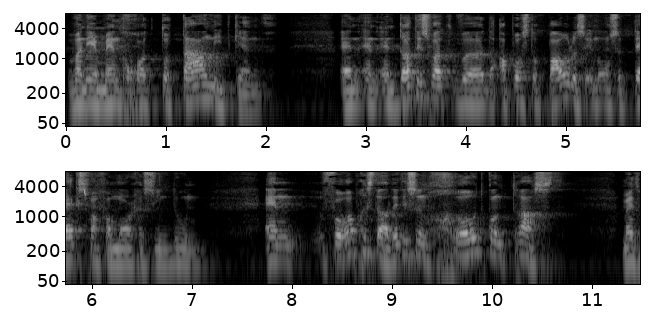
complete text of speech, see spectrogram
Wanneer men God totaal niet kent. En, en, en dat is wat we de apostel Paulus in onze tekst van vanmorgen zien doen. En vooropgesteld, dit is een groot contrast met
